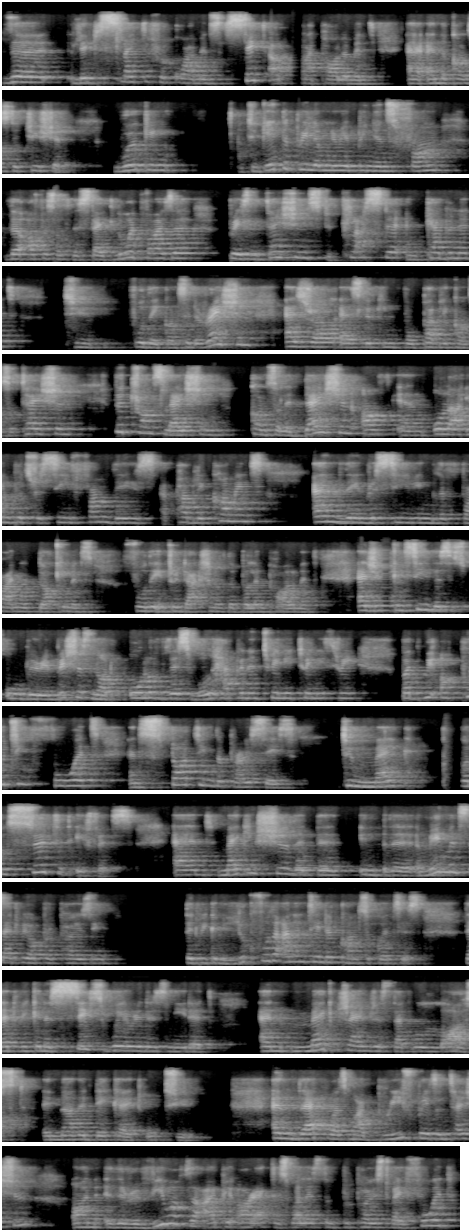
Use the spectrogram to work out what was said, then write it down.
the legislative requirements set out by Parliament uh, and the Constitution, working to get the preliminary opinions from the Office of the State Law Advisor, presentations to cluster and cabinet to, for their consideration, as well as looking for public consultation, the translation, consolidation of um, all our inputs received from these uh, public comments, and then receiving the final documents for the introduction of the bill in Parliament. As you can see, this is all very ambitious. Not all of this will happen in 2023, but we are putting forward and starting the process to make concerted efforts and making sure that the, the amendments that we are proposing, that we can look for the unintended consequences, that we can assess where it is needed, and make changes that will last another decade or two. And that was my brief presentation on the review of the IPR Act as well as the proposed way forward.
